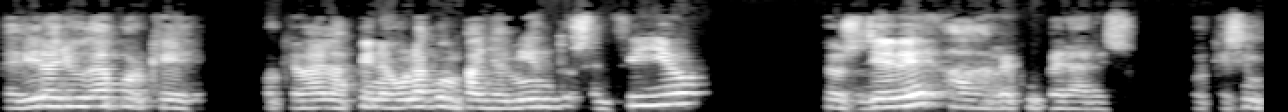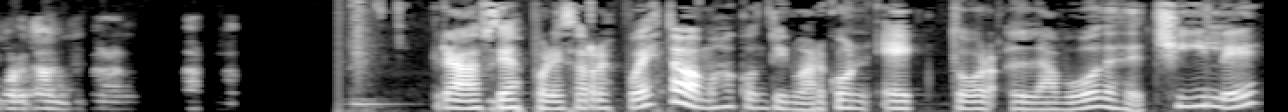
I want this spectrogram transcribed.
Pedir ayuda porque, porque vale la pena un acompañamiento sencillo que os lleve a recuperar eso, porque es importante para la Gracias por esa respuesta. Vamos a continuar con Héctor Labo desde Chile.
